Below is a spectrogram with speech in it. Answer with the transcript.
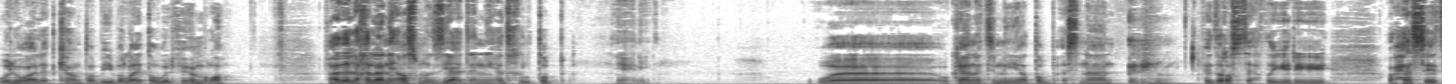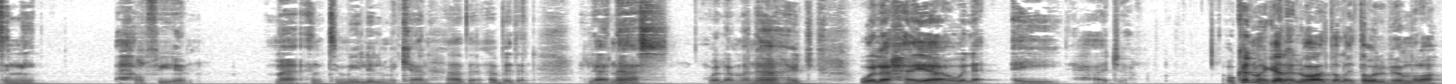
والوالد كان طبيب الله يطول في عمره فهذا اللي خلاني أصمل زيادة إني أدخل طب يعني. وكانت النية طب أسنان فدرست تحضيري وحسيت إني حرفيا ما أنتمي للمكان هذا ابدا. لا ناس ولا مناهج ولا حياة ولا أي حاجة. وكلمة قالها الوالد الله يطول بعمره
